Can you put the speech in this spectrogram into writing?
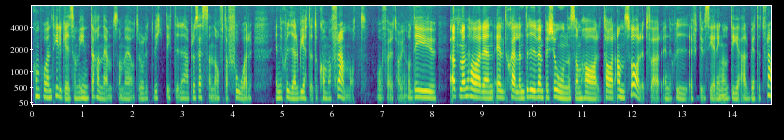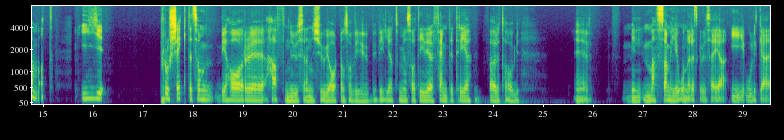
kom på en till grej som vi inte har nämnt som är otroligt viktigt i den här processen och ofta får energiarbetet att komma framåt på företagen. Och det är ju att man har en eldsjäl, en driven person som har, tar ansvaret för energieffektivisering och det arbetet framåt. I projektet som vi har eh, haft nu sedan 2018 så har vi ju beviljat, som jag sa tidigare, 53 företag eh, massa miljoner ska vi säga i olika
